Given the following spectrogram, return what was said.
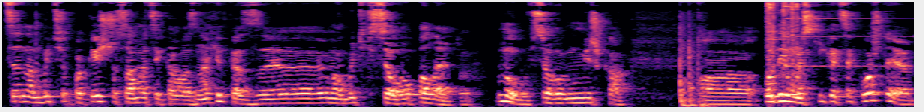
це, мабуть, поки що сама цікава знахідка з, е, мабуть, всього палету. Ну, всього мішка. Подивимось, скільки це коштує.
